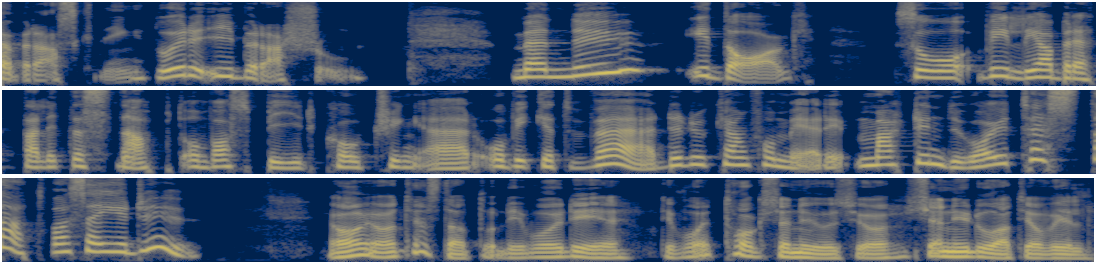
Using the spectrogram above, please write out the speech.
överraskning, då är det Überraschung. Men nu, idag, så ville jag berätta lite snabbt om vad speed coaching är och vilket värde du kan få med dig. Martin, du har ju testat, vad säger du? Ja, jag har testat och det var ju det. Det var ett tag sedan nu så jag känner ju då att jag vill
